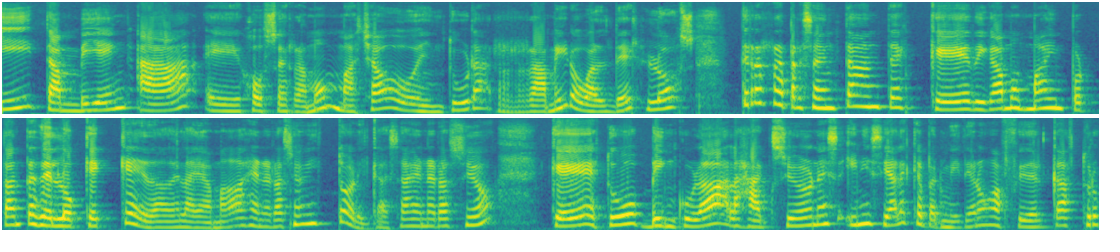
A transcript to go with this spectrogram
y también a eh, José Ramón Machado Ventura, Ramiro Valdés, los tres representantes que digamos más importantes de lo que queda de la llamada generación histórica, esa generación que estuvo vinculada a las acciones iniciales que permitieron a Fidel Castro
